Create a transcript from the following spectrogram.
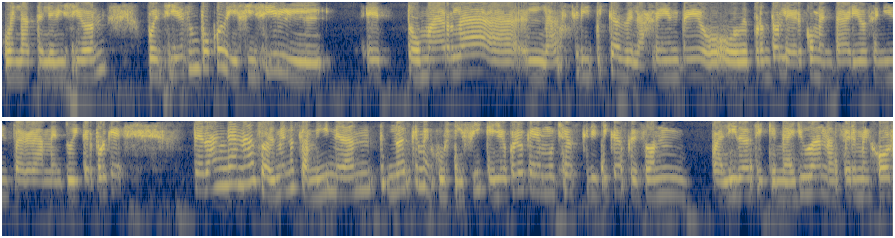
o en la televisión, pues sí es un poco difícil eh, tomar las críticas de la gente o, o de pronto leer comentarios en Instagram, en Twitter, porque te dan ganas, o al menos a mí me dan, no es que me justifique, yo creo que hay muchas críticas que son válidas y que me ayudan a ser mejor,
